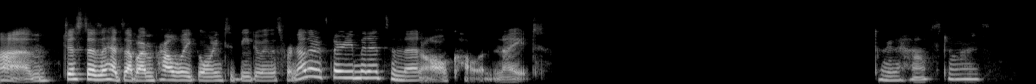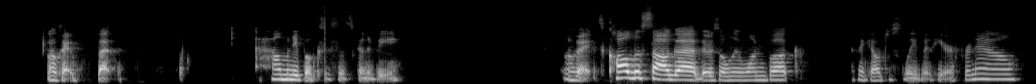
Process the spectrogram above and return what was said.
Um, just as a heads up, I'm probably going to be doing this for another 30 minutes and then I'll call it a night. Three and a half stars. Okay, but how many books is this going to be? Okay, it's called The saga. There's only one book. I think I'll just leave it here for now.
